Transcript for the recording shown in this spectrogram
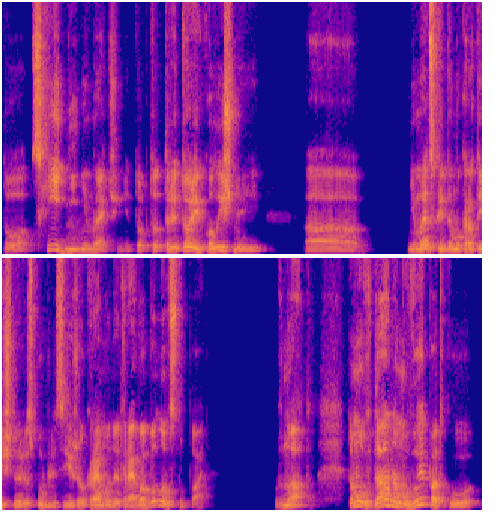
то східній Німеччині, тобто території колишньої а, Німецької Демократичної Республіці, їх же окремо не треба було вступати в НАТО. Тому в даному випадку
